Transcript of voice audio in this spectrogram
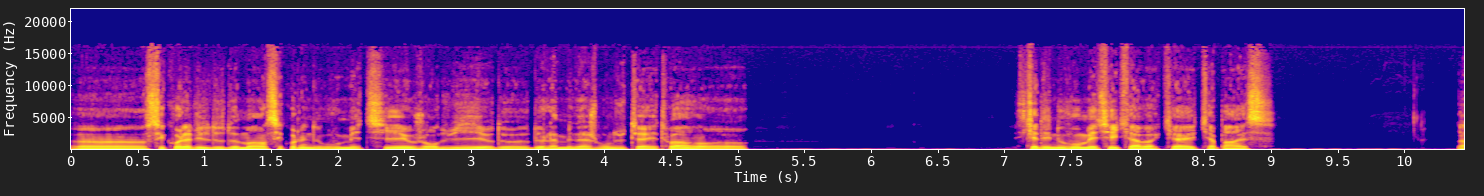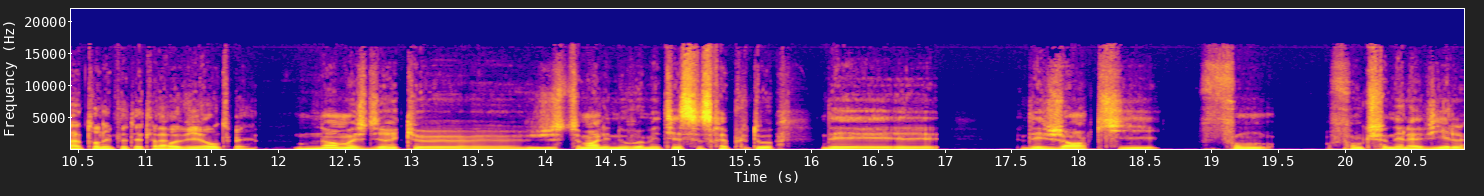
Euh, c'est quoi la ville de demain? C'est quoi les nouveaux métiers aujourd'hui de, l'aménagement du territoire euh? Est-ce qu'il y a des nouveaux métiers qui, apparaissent? Là, attendez peut-être la bah, preuve vivante, mais... Non, moi je dirais que justement les nouveaux métiers, ce serait plutôt des, des gens qui font fonctionner la ville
